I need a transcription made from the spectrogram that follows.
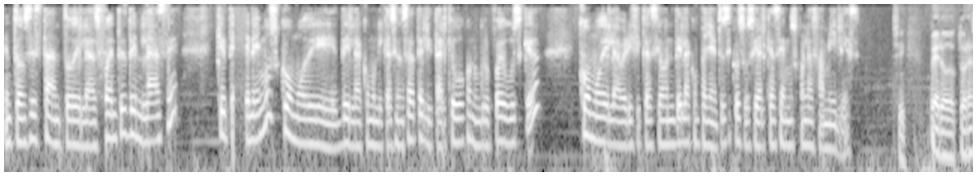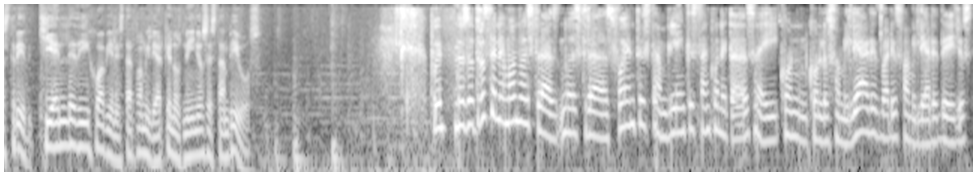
Entonces, tanto de las fuentes de enlace que tenemos como de, de la comunicación satelital que hubo con un grupo de búsqueda, como de la verificación del acompañamiento psicosocial que hacemos con las familias. Sí, pero doctora Astrid, ¿quién le dijo a Bienestar Familiar que los niños están vivos? Pues nosotros tenemos nuestras nuestras fuentes también que están conectadas ahí con, con, los familiares, varios familiares de ellos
